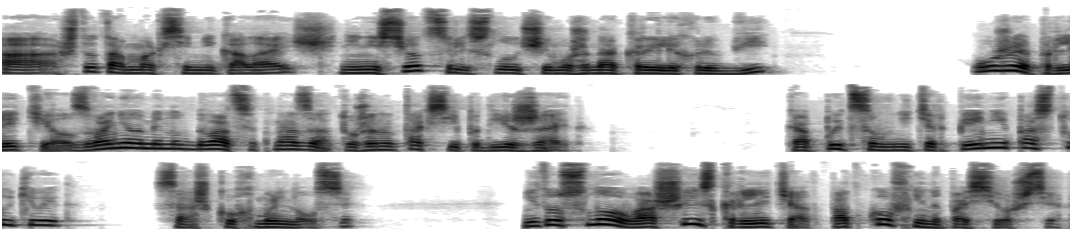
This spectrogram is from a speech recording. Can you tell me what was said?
А что там, Максим Николаевич? Не несется ли случаем уже на крыльях любви? Уже прилетел. Звонил минут двадцать назад. Уже на такси подъезжает. Копытцем в нетерпении постукивает? Сашка ухмыльнулся. Не то слово, аж искры летят. Подков не напасешься.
